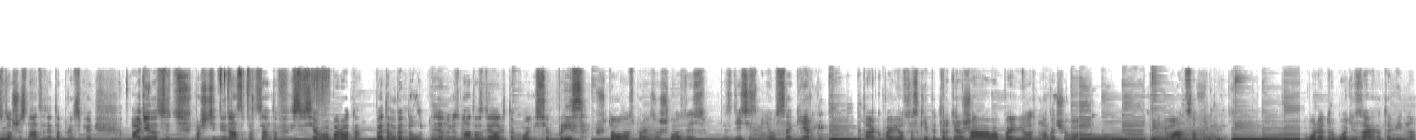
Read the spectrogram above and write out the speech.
116 это в принципе 11 почти 12 процентов из всего оборота. В этом году для нумизматов сделали такой сюрприз. Что у нас произошло здесь? Здесь изменился герб. Так появился скипетр держава появилось много чего. Нюансов. Более другой дизайн это видно.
